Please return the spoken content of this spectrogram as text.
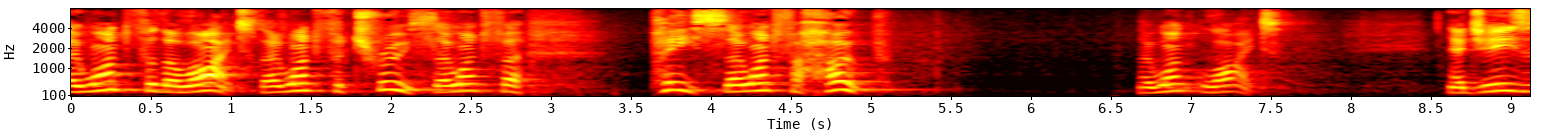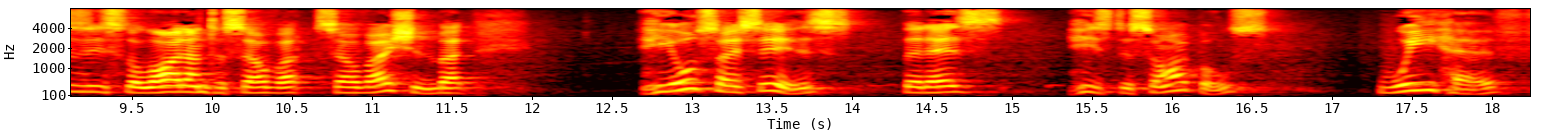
They want for the light, they want for truth, they want for peace, they want for hope, they want light. Now, Jesus is the light unto salva- salvation, but he also says that as his disciples, we have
